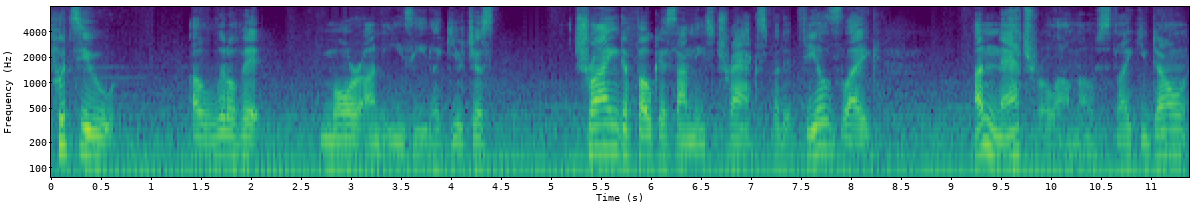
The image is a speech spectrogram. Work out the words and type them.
puts you a little bit more uneasy. Like you're just trying to focus on these tracks, but it feels like unnatural almost. Like you don't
